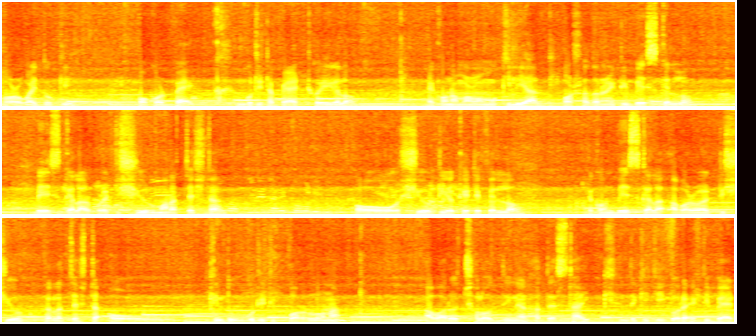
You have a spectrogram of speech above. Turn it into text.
বড়বাই দকি। পকট ব্যাক গুটিটা ব্যাট হয়ে গেল। এখন আমার মামু ক্লিয়ার অসাধারণ একটি বেস খেললো। বেস খেলার পর একটি শিওর মারার চেষ্টা। ও শিওরটিও কেটে ফেলল। এখন বেস খেলা, আবারও একটি শিওর খেলার চেষ্টা। ও, কিন্তু গুটিটি পড়ল না। আবারও দিনের হাতে স্ট্রাইক দেখি কি করে, একটি ব্যাট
